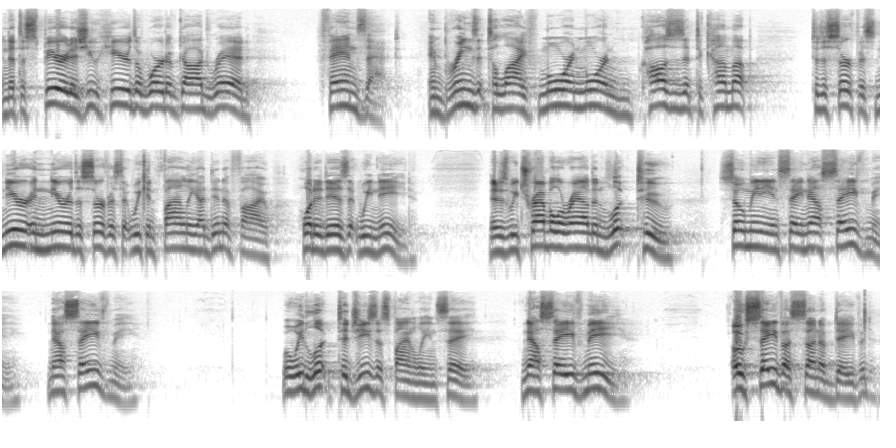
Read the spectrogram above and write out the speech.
And that the Spirit, as you hear the Word of God read, fans that and brings it to life more and more and causes it to come up to the surface, nearer and nearer the surface, that we can finally identify what it is that we need. That as we travel around and look to so many and say, Now save me, now save me. Well, we look to Jesus finally and say, Now save me. Oh, save us, Son of David,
